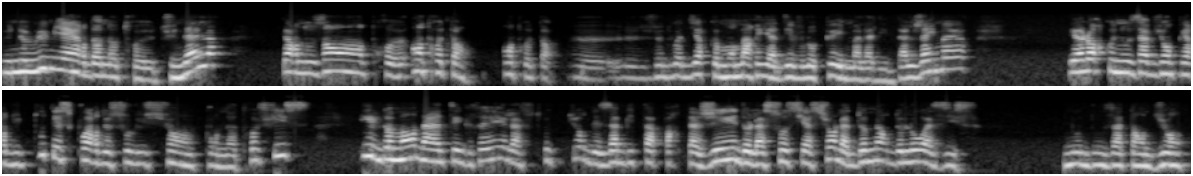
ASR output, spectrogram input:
une lumière dans notre tunnel, car nous entre, entre-temps, entre-temps, euh, je dois dire que mon mari a développé une maladie d'Alzheimer, et alors que nous avions perdu tout espoir de solution pour notre fils, il demande à intégrer la structure des habitats partagés de l'association La demeure de l'Oasis. Nous nous attendions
